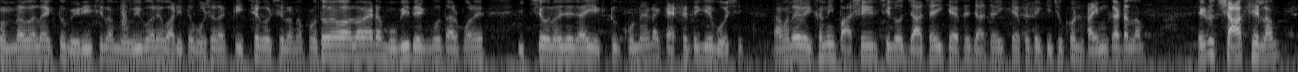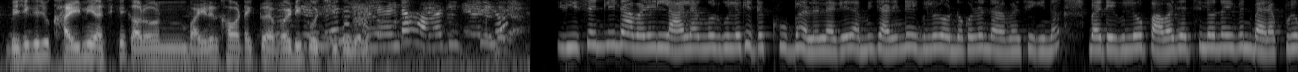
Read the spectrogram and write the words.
সন্ধ্যাবেলা একটু বেরিয়েছিলাম রবিবারে বাড়িতে বসে থাকতে ইচ্ছে করছিল না। প্রথমে ভাবলাম একটা মুভি দেখব, তারপরে ইচ্ছে হলো যে যাই একটু কোনো একটা ক্যাফেতে গিয়ে বসি। আমাদের এখানেই পাশেই ছিল যাচাই ক্যাফে। যাচাই ক্যাফেতে কিছুক্ষণ টাইম কাটালাম। একটু চা খেলাম। বেশি কিছু খাইনি আজকে কারণ বাইরের খাওয়াটা একটু অ্যাভয়েডই করছি দুজনে। রিসেন্টলি না আমার এই লাল আঙ্গুরগুলো খেতে খুব ভালো লাগে। আমি জানি না এগুলোর অন্য কোনো নাম আছে কি না বাট এগুলো পাওয়া যাচ্ছিল না ইভেন ব্যারাকপুরে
